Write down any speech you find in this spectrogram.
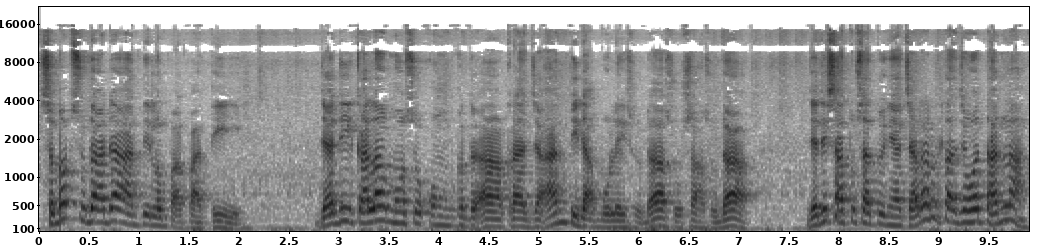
Sebab sudah ada anti lompat parti. Jadi kalau mau sokong uh, kerajaan tidak boleh sudah, susah sudah. Jadi satu-satunya cara letak jawatan lah.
